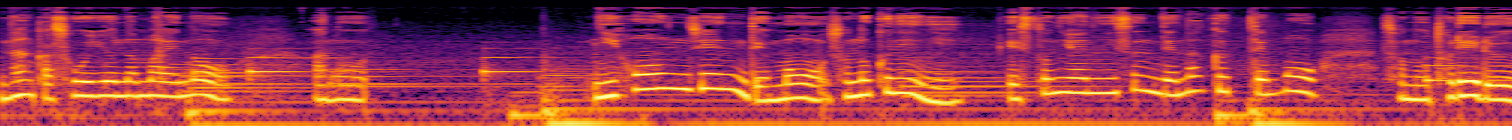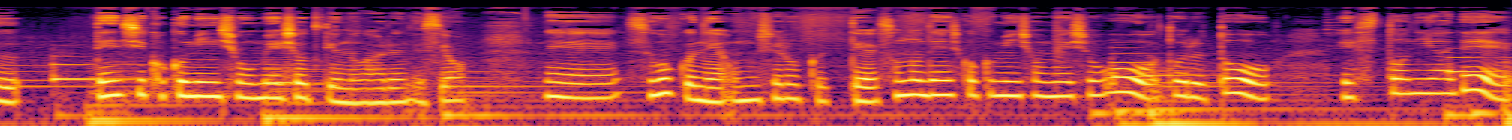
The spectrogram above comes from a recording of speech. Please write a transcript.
なんかそういう名前のあの日本人でもその国にエストニアに住んでなくてもその取れる電子国民証明書っていうのがあるんですよ。ですごくね面白くってその電子国民証明書を取るとエストニアで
